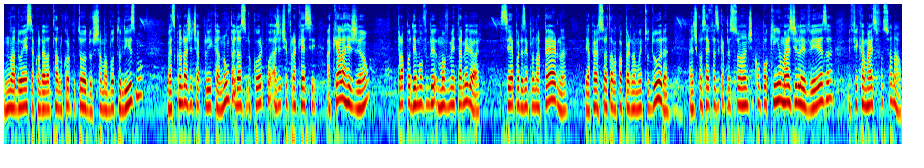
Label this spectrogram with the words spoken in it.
Uma doença, quando ela está no corpo todo, chama botulismo mas quando a gente aplica num pedaço do corpo, a gente enfraquece aquela região para poder movimentar melhor. Se é, por exemplo, na perna, e a pessoa estava com a perna muito dura, a gente consegue fazer que a pessoa ande com um pouquinho mais de leveza e fica mais funcional.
